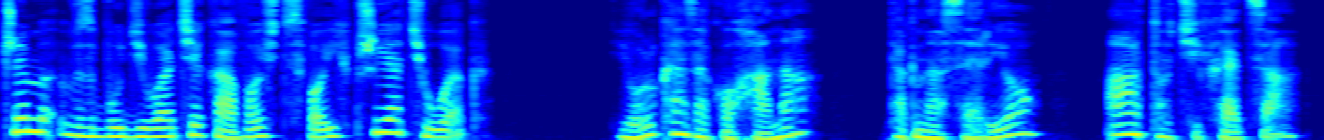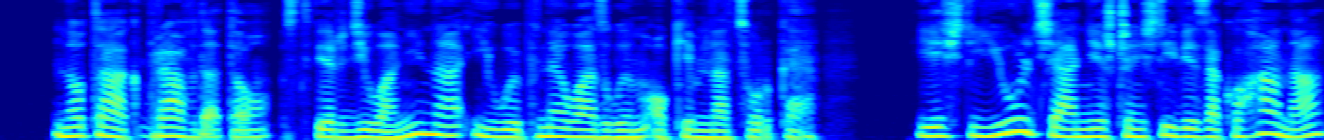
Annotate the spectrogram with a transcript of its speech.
czym wzbudziła ciekawość swoich przyjaciółek. Julka zakochana? Tak na serio? A to ci heca. No tak, prawda to, stwierdziła Nina i łypnęła złym okiem na córkę. Jeśli Julcia nieszczęśliwie zakochana,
